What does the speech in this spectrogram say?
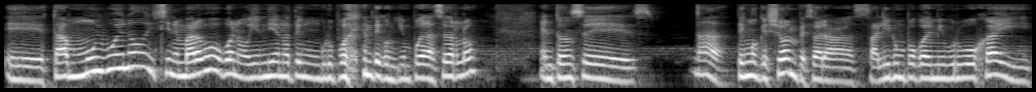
eh, está muy bueno y sin embargo, bueno, hoy en día no tengo un grupo de gente con quien pueda hacerlo. Entonces, nada, tengo que yo empezar a salir un poco de mi burbuja y,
